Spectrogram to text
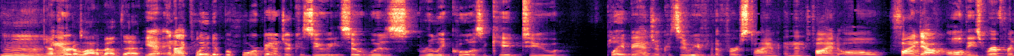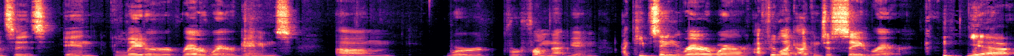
Mm, I've heard a lot about that. Yeah, and I played it before Banjo Kazooie, so it was really cool as a kid to play Banjo Kazooie for the first time and then find all find out all these references in later Rareware games um, were were from that game. I keep saying Rareware. I feel like I can just say Rare. Yeah,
